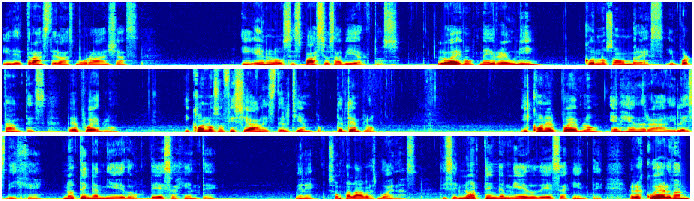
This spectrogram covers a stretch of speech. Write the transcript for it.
y detrás de las murallas, y en los espacios abiertos. Luego me reuní con los hombres importantes del pueblo, y con los oficiales del, tiempo, del templo y con el pueblo en general y les dije, no tengan miedo de esa gente. Mire, son palabras buenas. Dice, no tengan miedo de esa gente. Recuerdan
